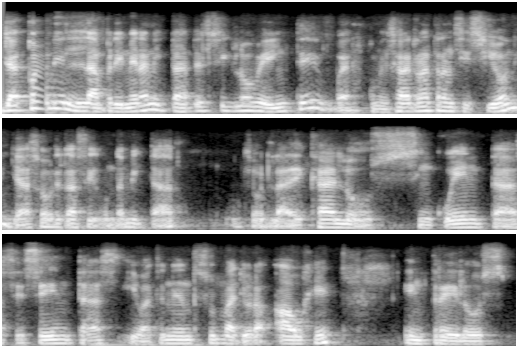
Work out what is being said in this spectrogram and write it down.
Ya con la primera mitad del siglo XX, bueno, comienza a haber una transición, ya sobre la segunda mitad, sobre la década de los 50, 60, y va a tener su mayor auge entre los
